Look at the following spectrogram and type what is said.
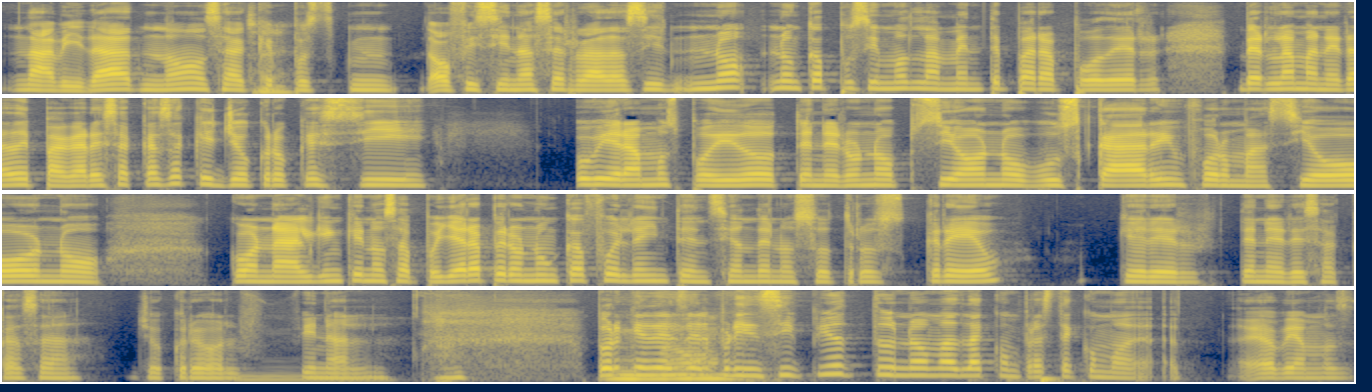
Navidad, ¿no? O sea, que pues mm, oficinas cerradas y no, nunca pusimos la mente para poder ver la manera de pagar esa casa que yo creo que sí hubiéramos podido tener una opción o buscar información o con alguien que nos apoyara, pero nunca fue la intención de nosotros, creo, querer tener esa casa, yo creo, al final. Porque desde el principio tú nomás la compraste como eh, habíamos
